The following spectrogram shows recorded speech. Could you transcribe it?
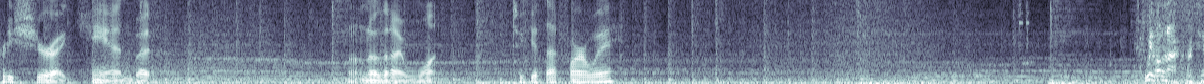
Pretty sure I can, but I don't know that I want to get that far away. With alacrity.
